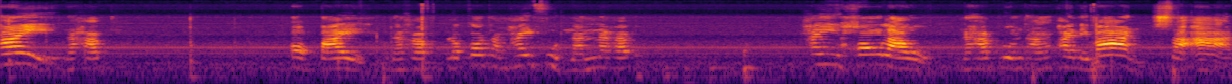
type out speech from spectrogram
ให้นะครับ ออกไปนะครับ แล้วก็ทำให้ฝุ่นนั้นนะครับ ให้ห้องเรานะครับ รวมทั้งภายในบ้านสะอาด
